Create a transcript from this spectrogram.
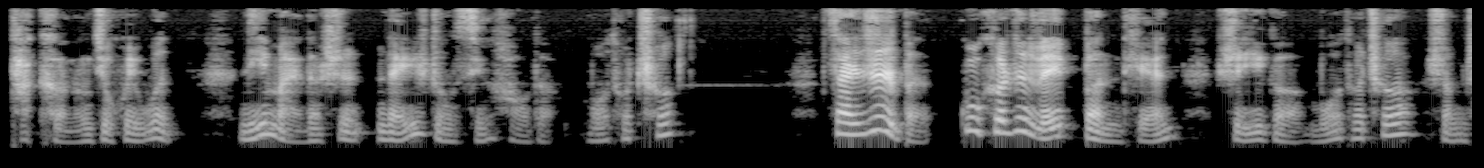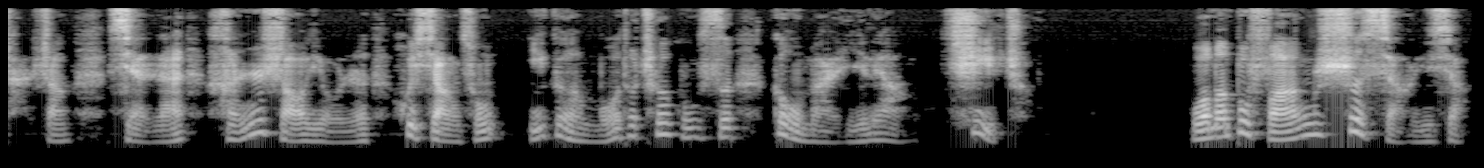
他可能就会问：你买的是哪种型号的摩托车？在日本，顾客认为本田。是一个摩托车生产商，显然很少有人会想从一个摩托车公司购买一辆汽车。我们不妨设想一下，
